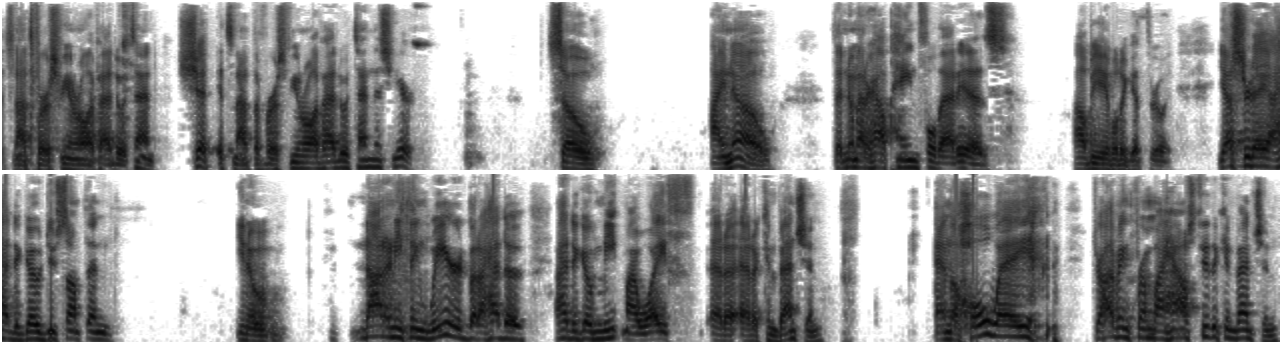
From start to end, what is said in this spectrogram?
It's not the first funeral I've had to attend. Shit, it's not the first funeral I've had to attend this year. So I know that no matter how painful that is, I'll be able to get through it. Yesterday, I had to go do something, you know, not anything weird, but I had to, I had to go meet my wife at a, at a convention. And the whole way driving from my house to the convention,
